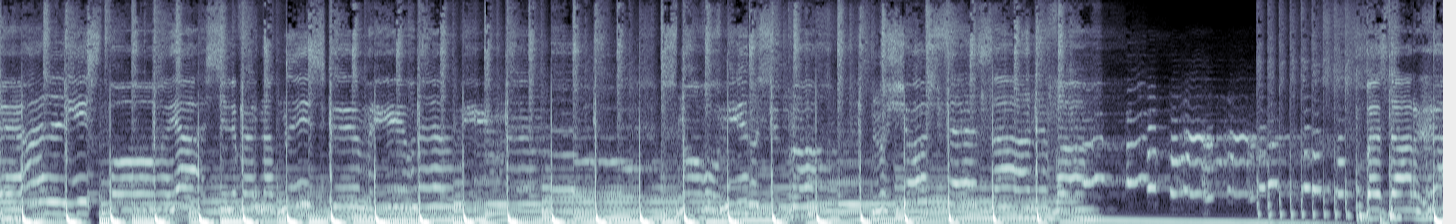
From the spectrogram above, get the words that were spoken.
Реальність твоя, сільвер над низьким рівнем. Знову в мінусі про, ну що ж це за нева? Бездар грає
